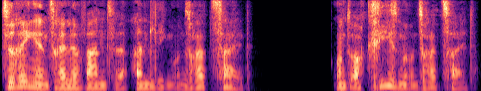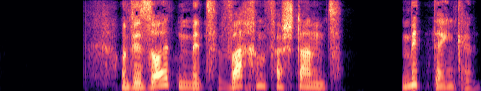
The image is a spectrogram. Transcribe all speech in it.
dringend relevante Anliegen unserer Zeit und auch Krisen unserer Zeit. Und wir sollten mit wachem Verstand mitdenken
